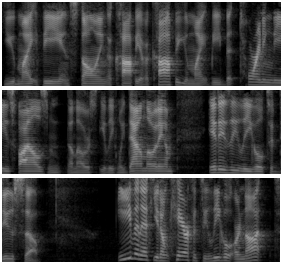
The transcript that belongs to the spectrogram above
You might be installing a copy of a copy. You might be BitTorrenting these files, and in other words, illegally downloading them. It is illegal to do so. Even if you don't care if it's illegal or not,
